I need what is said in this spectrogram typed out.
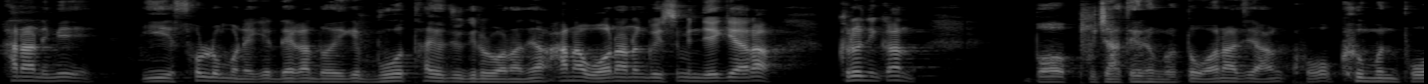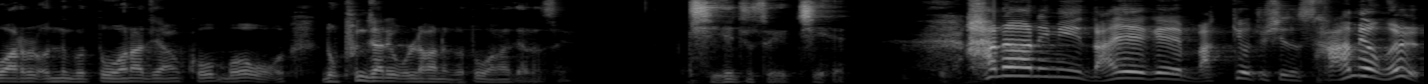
하나님이 이 솔로몬에게 내가 너에게 무엇하여 주기를 원하냐? 하나 원하는 거 있으면 얘기하라. 그러니까 뭐 부자 되는 것도 원하지 않고 금은 보화를 얻는 것도 원하지 않고 뭐 높은 자리에 올라가는 것도 원하지 않았어요. 지혜 주세요, 지혜. 하나님이 나에게 맡겨주신 사명을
